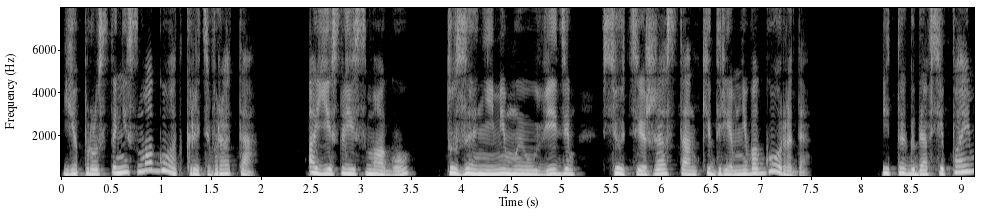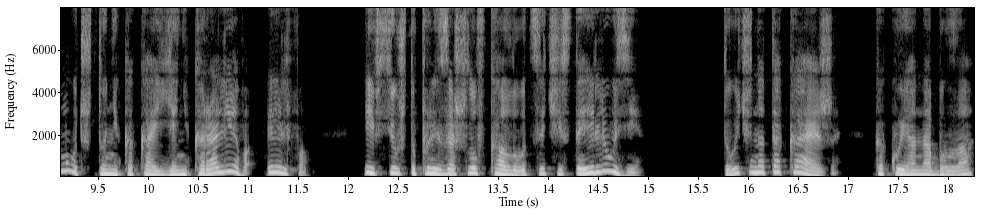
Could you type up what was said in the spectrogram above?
Я просто не смогу открыть врата. А если и смогу, то за ними мы увидим все те же останки древнего города. И тогда все поймут, что никакая я не королева эльфов, и все, что произошло в колодце, чистая иллюзия. Точно такая же, какой она была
